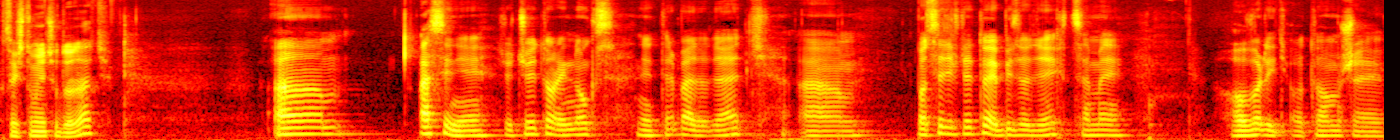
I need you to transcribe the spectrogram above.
chceš tomu niečo dodať? Um, asi nie, že čo je to Linux, netreba dodať. Um, v podstate v tejto epizóde chceme hovoriť o tom, že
